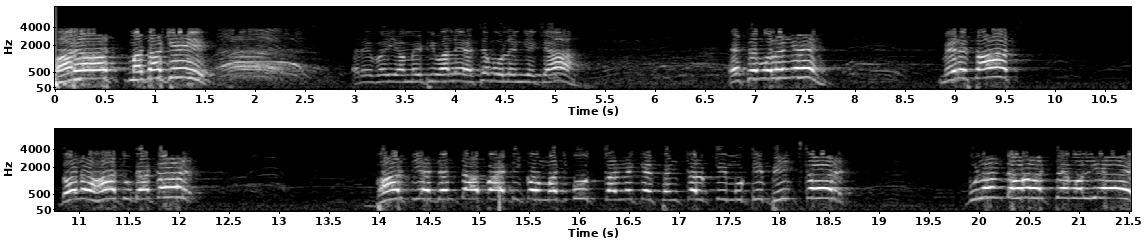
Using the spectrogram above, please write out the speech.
भारत माता की। अरे भाई अमेठी वाले ऐसे बोलेंगे क्या? ऐसे बोलेंगे? मेरे साथ दोनों हाथ उठाकर भारतीय जनता पार्टी को मज़बूत करने के संकल्प की मुट्ठी भींचकर बुलंद आवाज़ से बोलिए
